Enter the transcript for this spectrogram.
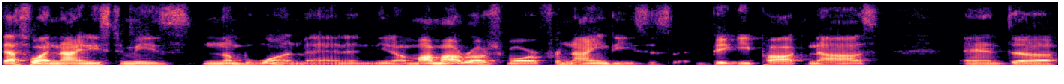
that's why 90s to me is number one, man. And you know, my Mount Rushmore for 90s is Biggie, Pac, Nas, and uh,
